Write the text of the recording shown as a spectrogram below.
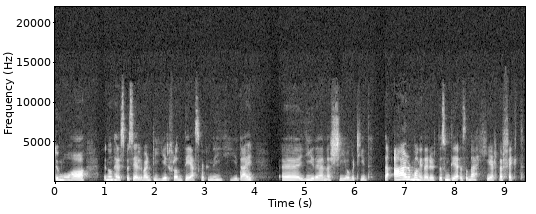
Du må ha noen helt spesielle verdier for at det skal kunne gi deg, eh, gi deg energi over tid. Det er mange der ute som, de, som det er helt perfekt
